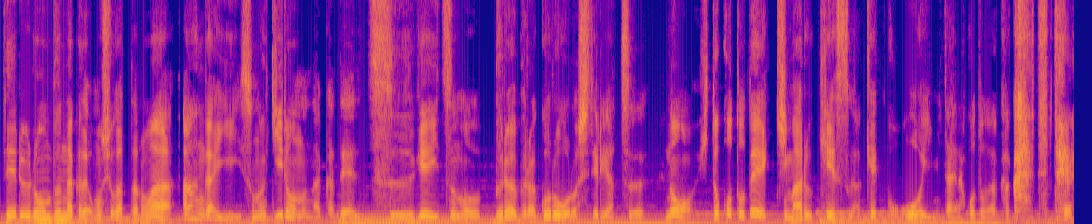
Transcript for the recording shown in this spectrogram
てる論文の中で面白かったのは、案外その議論の中ですげえいつもブラブラゴロゴロしてるやつの一言で決まるケースが結構多いみたいなことが書かれてて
